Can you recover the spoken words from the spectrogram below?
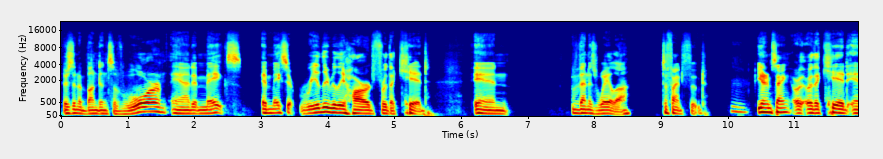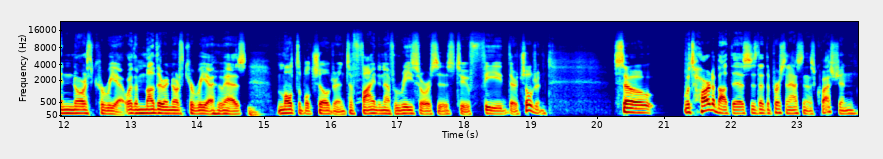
there's an abundance of war, and it makes it makes it really, really hard for the kid in Venezuela to find food. Hmm. You know what I'm saying? Or, or the kid in North Korea, or the mother in North Korea who has multiple children to find enough resources to feed their children. So, what's hard about this is that the person asking this question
